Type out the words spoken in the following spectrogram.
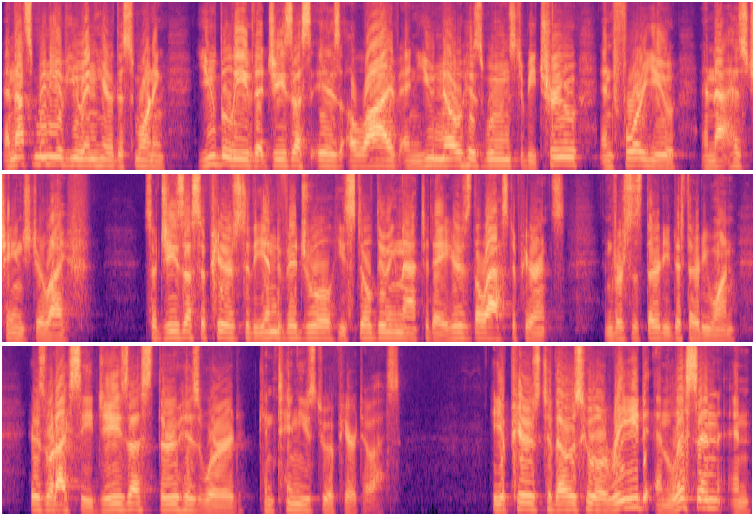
And that's many of you in here this morning. You believe that Jesus is alive, and you know his wounds to be true and for you, and that has changed your life. So Jesus appears to the individual. He's still doing that today. Here's the last appearance in verses 30 to 31. Here's what I see Jesus, through his word, continues to appear to us. He appears to those who will read and listen and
